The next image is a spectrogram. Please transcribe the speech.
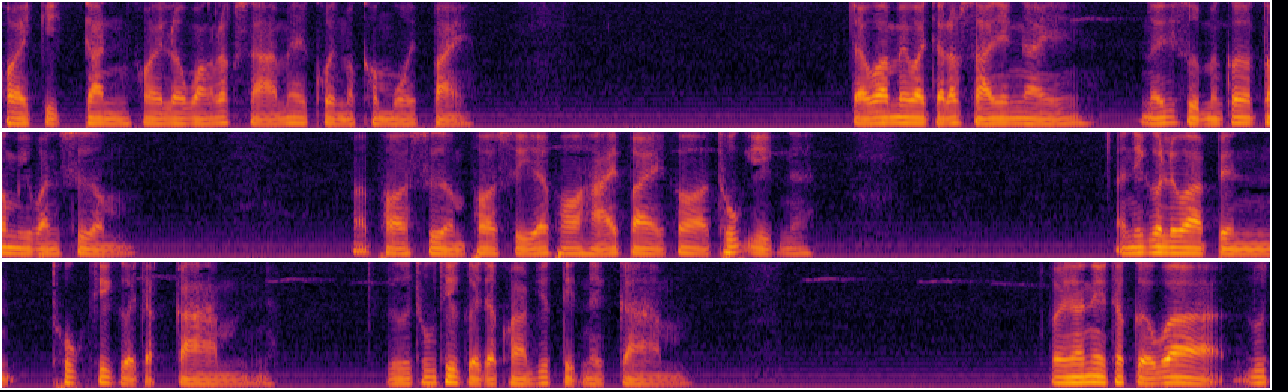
คอยกีดกัน คอยระวังรักษาไม่ให้คนมาขโมยไป แต่ว่าไม่ว่าจะรักษายังไง ในที่สุดมันก็ต้องมีวันเสื่อม พอเสื่อมพอเสียพอหายไปก็ทุกข์อีกนะ อันนี้ก็เรียกว่าเป็นทุกข์ที่เกิดจากกาม หรือทุกข์ที่เกิดจากความยึดติดในกาม เพราะฉะนั้นเนี่ยถ้าเกิดว่ารู้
